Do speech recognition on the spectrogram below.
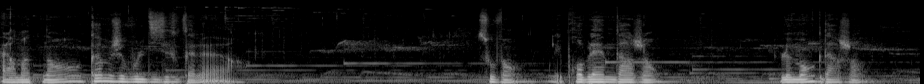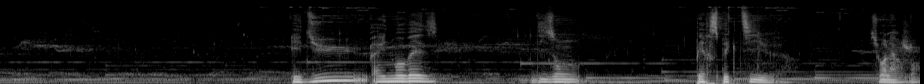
Alors maintenant, comme je vous le disais tout à l'heure, souvent les problèmes d'argent, le manque d'argent, est dû à une mauvaise, disons, perspective sur l'argent,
